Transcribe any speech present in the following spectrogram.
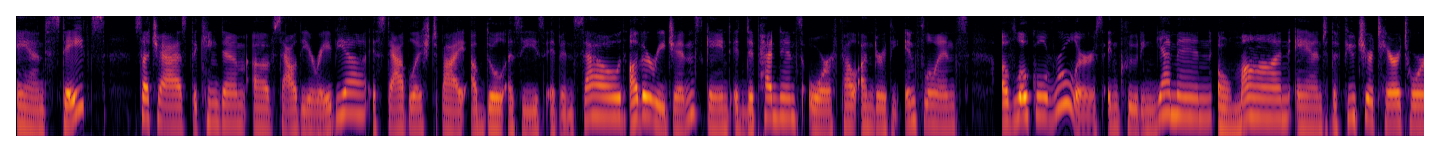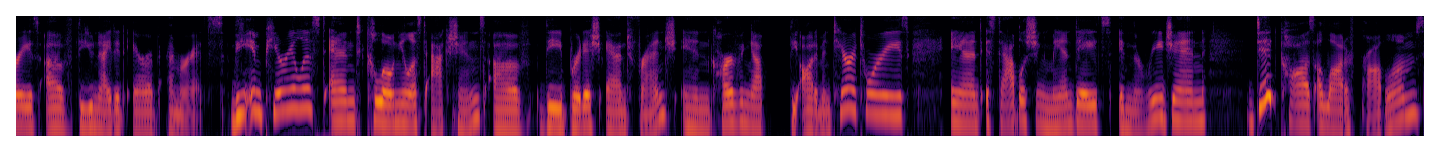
and states, such as the Kingdom of Saudi Arabia, established by Abdul Aziz ibn Saud. Other regions gained independence or fell under the influence of local rulers, including Yemen, Oman, and the future territories of the United Arab Emirates. The imperialist and colonialist actions of the British and French in carving up the Ottoman territories and establishing mandates in the region did cause a lot of problems,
